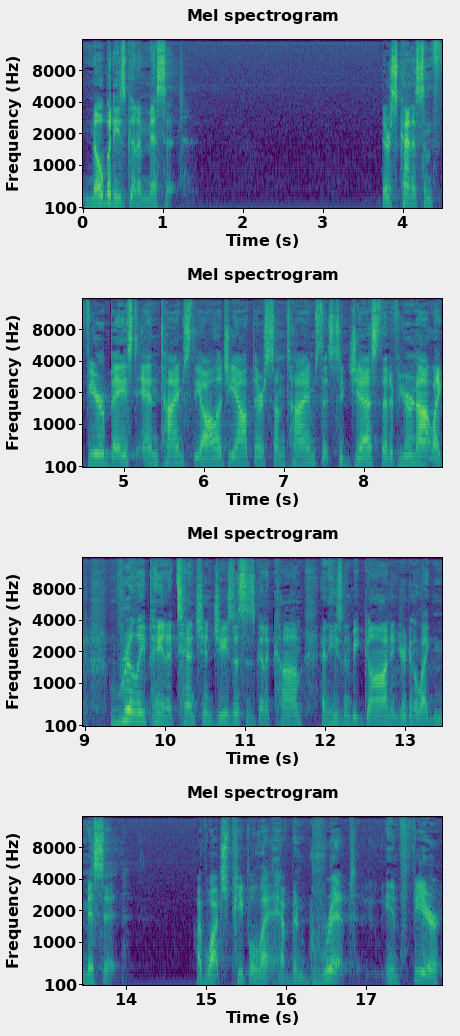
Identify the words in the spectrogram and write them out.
Nobody's going to miss it. There's kind of some fear based end times theology out there sometimes that suggests that if you're not like really paying attention, Jesus is going to come and he's going to be gone and you're going to like miss it. I've watched people that have been gripped in fear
